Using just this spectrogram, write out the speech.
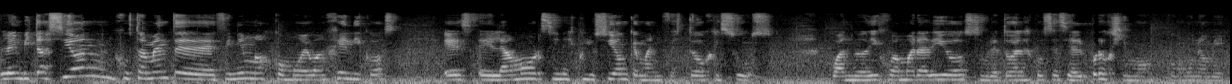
La invitación justamente de definirnos como evangélicos es el amor sin exclusión que manifestó Jesús cuando dijo amar a Dios sobre todas las cosas y al prójimo como uno mismo,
